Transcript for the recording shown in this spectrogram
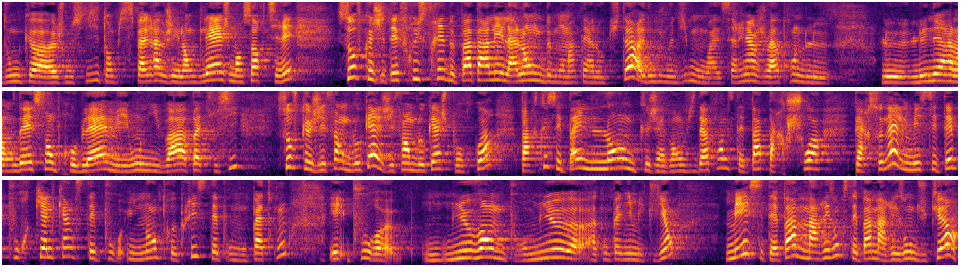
Donc euh, je me suis dit tant pis c'est pas grave, j'ai l'anglais, je m'en sortirai. Sauf que j'étais frustrée de pas parler la langue de mon interlocuteur et donc je me dis bon c'est rien, je vais apprendre le, le, néerlandais sans problème et on y va, pas de souci. Sauf que j'ai fait un blocage. J'ai fait un blocage pourquoi? Parce que c'est pas une langue que j'avais envie d'apprendre. C'était pas par choix personnel, mais c'était pour quelqu'un, c'était pour une entreprise, c'était pour mon patron et pour euh, mieux vendre, pour mieux accompagner mes clients mais c'était pas ma raison, c'était pas ma raison du cœur.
